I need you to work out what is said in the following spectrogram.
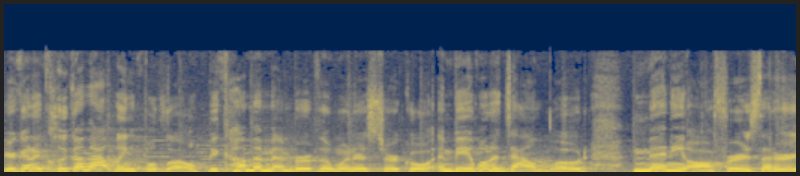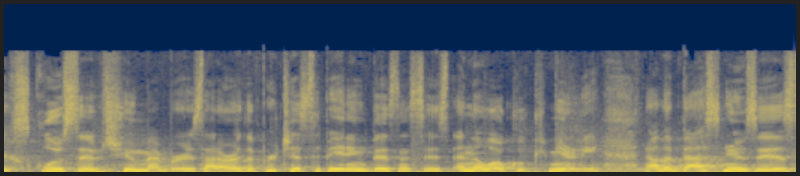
You're going to click on that link below, become a member of the WiYNNer Circle, and be able to download many offers that are exclusive to members that are the participating businesses in the local community. Now, the best news is,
